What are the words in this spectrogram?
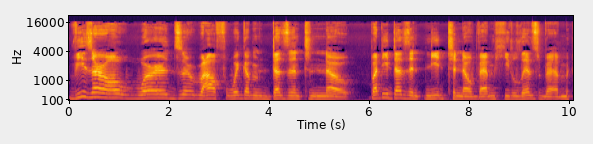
These are all words Ralph Wiggum doesn't know, but he doesn't need to know them, he lives them.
